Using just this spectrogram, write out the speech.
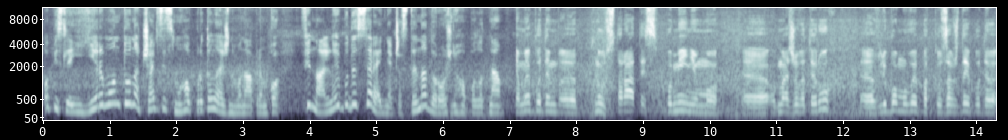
Опісля її ремонту на черзі смуга в протилежному напрямку. Фінальною буде середня частина дорожнього полотна. Ми будемо е, ну, старатись по мінімуму е, обмежувати рух. Е, В будь-якому випадку завжди буде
